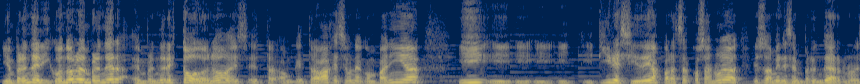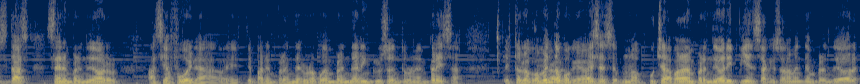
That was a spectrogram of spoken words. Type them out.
y emprender, y cuando hablo de emprender, emprender es todo, ¿no? Es, aunque trabajes en una compañía y, tires ideas para hacer cosas nuevas, eso también es emprender, no necesitas ser emprendedor hacia afuera este, para emprender, uno puede emprender incluso dentro de una empresa. Esto lo comento porque a veces uno escucha la palabra emprendedor y piensa que solamente emprendedor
